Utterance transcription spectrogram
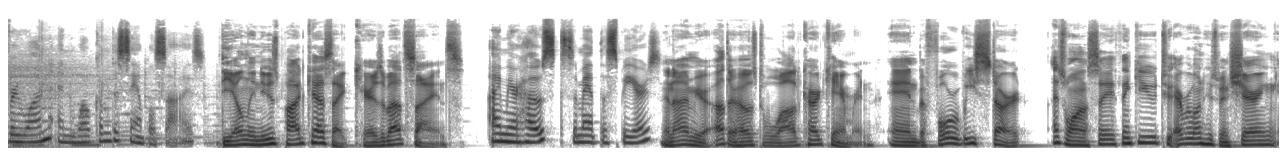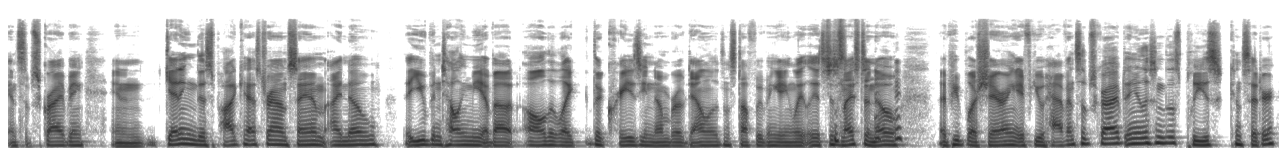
everyone, and welcome to Sample Size. the only news podcast that cares about science. I'm your host, Samantha Spears. And I'm your other host, Wildcard Cameron. And before we start, I just want to say thank you to everyone who's been sharing and subscribing and getting this podcast around. Sam, I know that you've been telling me about all the like the crazy number of downloads and stuff we've been getting lately. It's just nice to know that people are sharing. If you haven't subscribed and you're listening to this, please consider.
